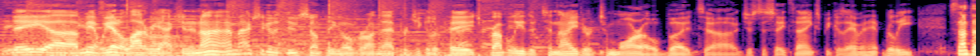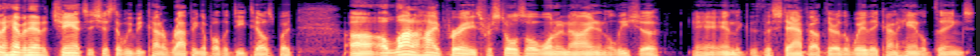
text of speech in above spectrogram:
they, uh, man, we had a lot of reaction, and I, am actually going to do something over on that particular page, probably either tonight or tomorrow. But uh, just to say thanks because I haven't really. It's not that I haven't had a chance. It's just that we've been kind of wrapping up all the details. But uh, a lot of high praise for Stoles Old 109 and Alicia and, and the, the staff out there, the way they kind of handled things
